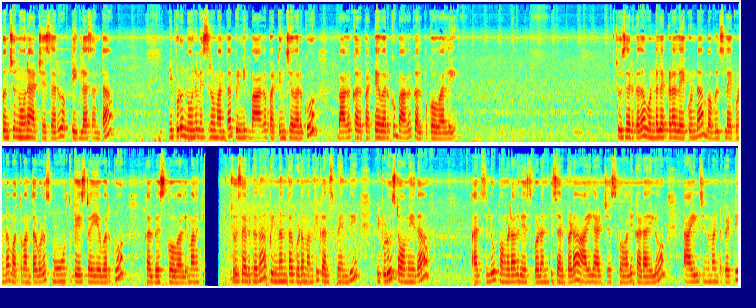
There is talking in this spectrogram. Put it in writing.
కొంచెం నూనె యాడ్ చేశారు ఒక టీ గ్లాస్ అంతా. ఇప్పుడు నూనె మిశ్రమం అంతా పిండికి బాగా పట్టించే వరకు బాగా కల పట్టే వరకు బాగా కలుపుకోవాలి. చూసారు కదా ఉండలు ఎక్కడా లేకుండా బబుల్స్ లేకుండా మొత్తం అంతా కూడా స్మూత్ పేస్ట్ అయ్యే వరకు కలిపేసుకోవాలి. మనకి చూసారు కదా పిండి అంతా కూడా మనకి కలిసిపోయింది. ఇప్పుడు స్టవ్ మీద అరిసెలు పొంగడాలు వేసుకోవడానికి సరిపడా ఆయిల్ యాడ్ చేసుకోవాలి కడాయిలో. ఆయిల్ చిన్నమంట పెట్టి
